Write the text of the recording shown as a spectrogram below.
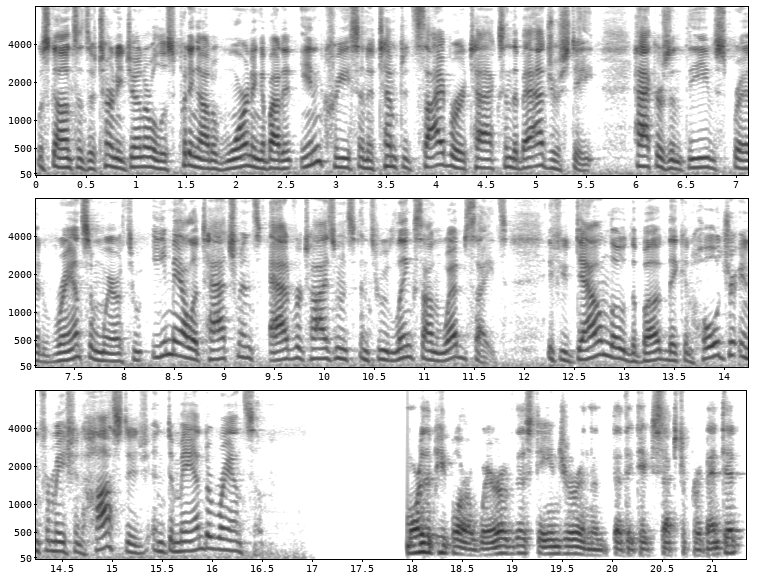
Wisconsin's Attorney General is putting out a warning about an increase in attempted cyber attacks in the Badger State. Hackers and thieves spread ransomware through email attachments, advertisements, and through links on websites. If you download the bug, they can hold your information hostage and demand a ransom. The more that people are aware of this danger and that they take steps to prevent it,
